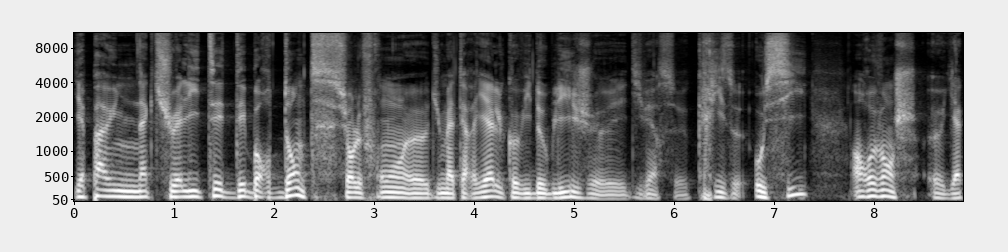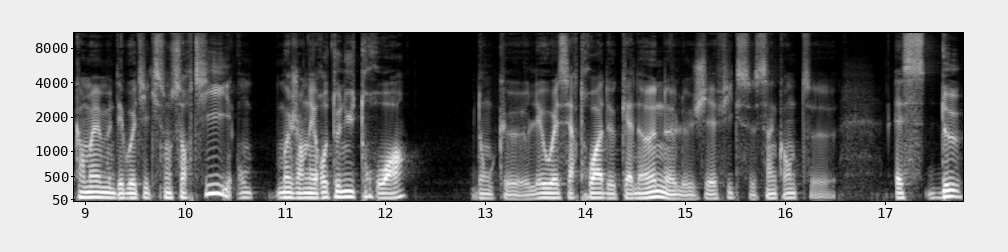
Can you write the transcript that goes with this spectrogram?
Il n'y a pas une actualité débordante sur le front euh, du matériel, Covid oblige et diverses crises aussi. En revanche, euh, il y a quand même des boîtiers qui sont sortis. moi, j'en ai retenu trois. Donc, euh, l'EOS R3 de Canon, le GFX 50 euh, S2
